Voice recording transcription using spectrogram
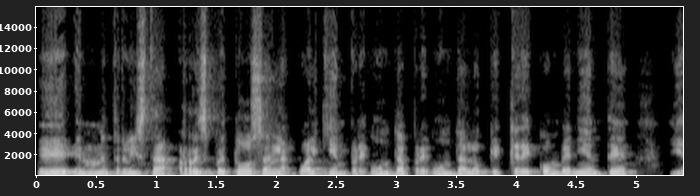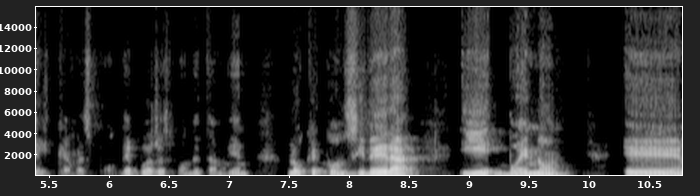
eh, en una entrevista respetuosa en la cual quien pregunta, pregunta lo que cree conveniente y el que responde, pues responde también lo que considera. Y bueno, eh,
